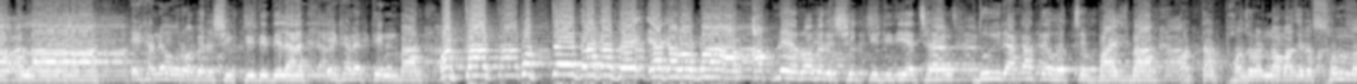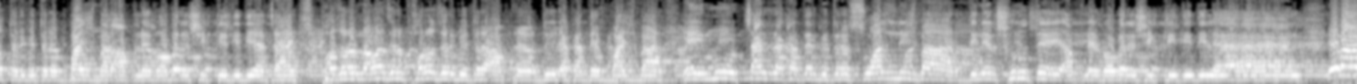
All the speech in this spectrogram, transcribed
আ'লা। এখানেও রবের স্বীকৃতি দিলেন, এখানে তিনবার। অর্থাৎ প্রত্যেক রাকাতে এগারো বার আপনি রবের স্বীকৃতি দিয়েছেন, দুই রাকাতে হচ্ছে বাইশ বার। অর্থাৎ ফজরের নামাজের সুন্নতের ভিতরে বাইশ বার আপনি রবের স্বীকৃতি দিয়েছেন, ফজরের নামাজের ফরজের ভিতরে আপনি দুই রাকাতে বাইশ বার। এই মোট চার রাকাতের ভিতরে চুয়াল্লিশ বার দিনের শুরুতে আপনি রবের স্বীকৃতি দিলেন। এবার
